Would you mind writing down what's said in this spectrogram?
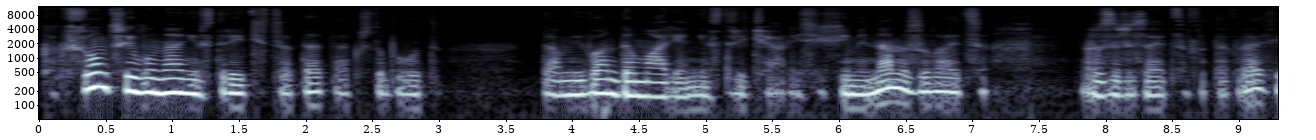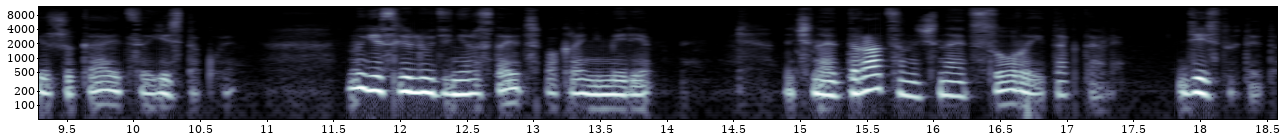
как солнце и луна не встретятся, да, так, чтобы вот там Иван да Марья не встречались. Их имена называются, разрезается фотография, сжигается, есть такое. Ну, если люди не расстаются, по крайней мере, начинают драться, начинает ссоры и так далее. Действует это.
